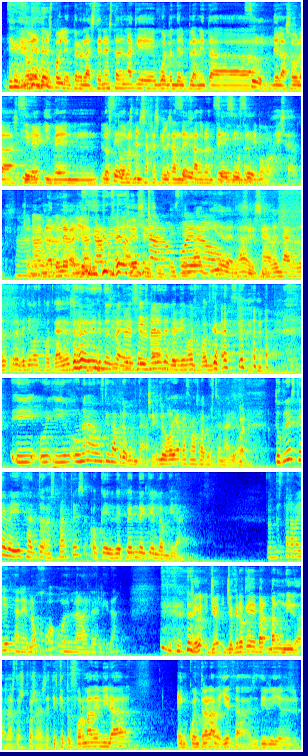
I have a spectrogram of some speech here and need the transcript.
No voy a hacer spoiler, pero la escena está en la que vuelven del planeta Sí. de las olas Sí. y, ve- y ven los, Sí. todos los mensajes que les han Sí. dejado durante Sí, un montón sí. de tiempo. Oh, esa- o me sea, me pone la pelea gallina. vengo aquí de verdad. O sea, venga, re- repetimos podcast. Entonces, en seis meses repetimos podcast. y, y una última pregunta, Sí. y luego ya pasamos al cuestionario. Vale. ¿Tú crees que hay belleza en todas partes o que depende de quién lo mira? ¿Dónde está la belleza? ¿En el ojo o en la realidad? Yo, yo- yo creo que van, van unidas las dos cosas. Es decir, que tu forma de mirar encuentra la belleza. Es decir, y el,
